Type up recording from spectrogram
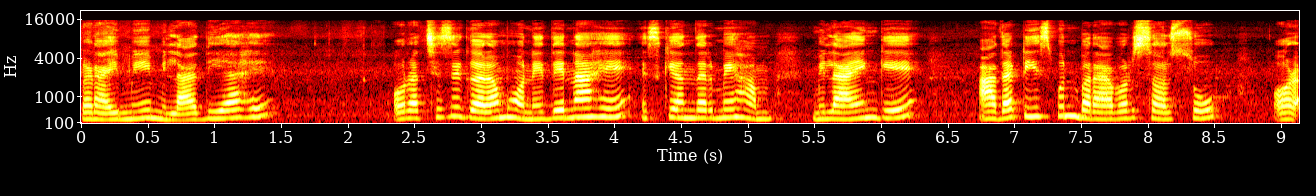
कढ़ाई में मिला दिया है और अच्छे से गर्म होने देना है। इसके अंदर में हम मिलाएँगे आधा टीस्पून बराबर सरसों और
